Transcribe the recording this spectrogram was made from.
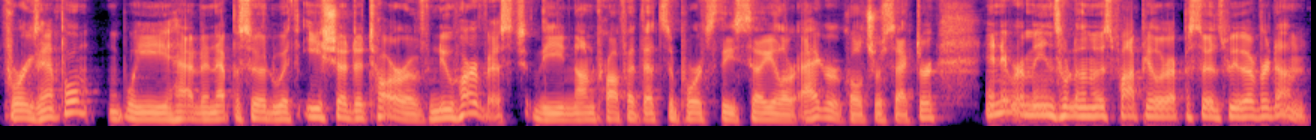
For example, we had an episode with Isha Datar of New Harvest, the nonprofit that supports the cellular agriculture sector, and it remains one of the most popular episodes we've ever done.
